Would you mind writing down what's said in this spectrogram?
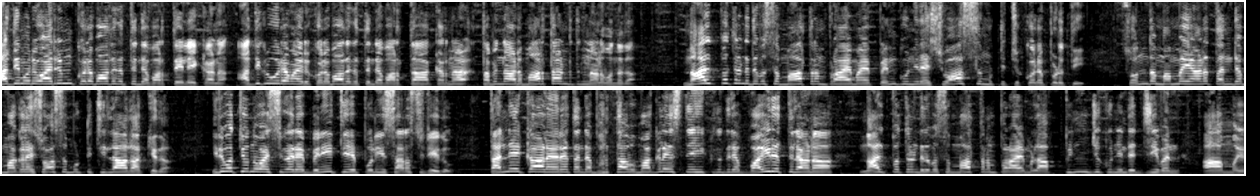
ആദ്യം ഒരു അരും കൊലപാതകത്തിന്റെ വാർത്തയിലേക്കാണ്. അതിക്രൂരമായ ഒരു കൊലപാതകത്തിന്റെ വാർത്ത കർണാ തമിഴ്നാട് മാർത്താണ്ഡത്തിൽ നിന്നാണ് വന്നത്. നാൽപ്പത്തിരണ്ട് ദിവസം മാത്രം പ്രായമായ പെൺകുഞ്ഞിനെ ശ്വാസം മുട്ടിച്ച് കൊലപ്പെടുത്തി. സ്വന്തം അമ്മയാണ് തന്റെ മകളെ ശ്വാസം മുട്ടിച്ചില്ലാതാക്കിയത് ഇരുപത്തിയൊന്ന് വയസ്സുകാരെ ബെനീറ്റിയെ പോലീസ് അറസ്റ്റ് ചെയ്തു. തന്നെക്കാളേറെ തന്റെ ഭർത്താവ് മകളെ സ്നേഹിക്കുന്നതിന്റെ വൈരത്തിലാണ് നാൽപ്പത്തിരണ്ട് ദിവസം മാത്രം പ്രായമുള്ള പിഞ്ചു കുഞ്ഞിന്റെ ജീവൻ ആ അമ്മ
